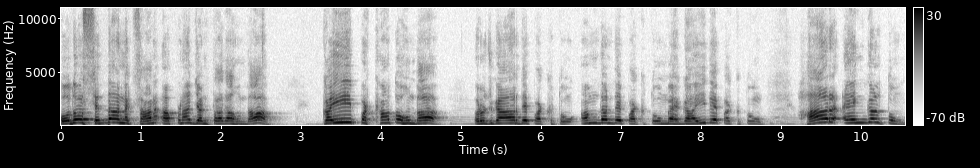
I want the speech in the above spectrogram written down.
ਉਦੋਂ ਸਿੱਧਾ ਨੁਕਸਾਨ ਆਪਣਾ ਜਨਤਾ ਦਾ ਹੁੰਦਾ। ਕਈ ਪੱਖਾਂ ਤੋਂ ਹੁੰਦਾ, ਰੁਜ਼ਗਾਰ ਦੇ ਪੱਖ ਤੋਂ, ਆਮਦਨ ਦੇ ਪੱਖ ਤੋਂ, ਮਹਿੰਗਾਈ ਦੇ ਪੱਖ ਤੋਂ, ਹਰ ਐਂਗਲ ਤੋਂ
